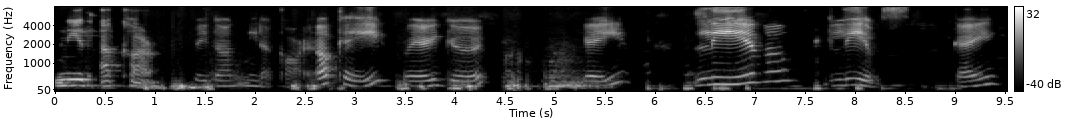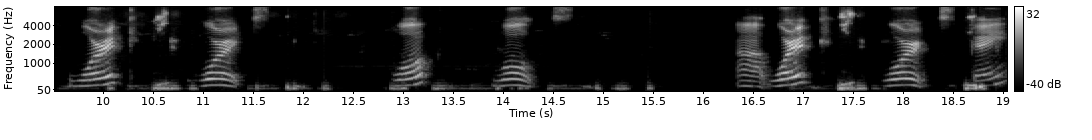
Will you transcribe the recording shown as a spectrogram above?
need a car. They don't need a car. Okay, very good. Okay. Live, lives. Okay. Work, works. Walk, walks. Uh, work, works. Okay.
